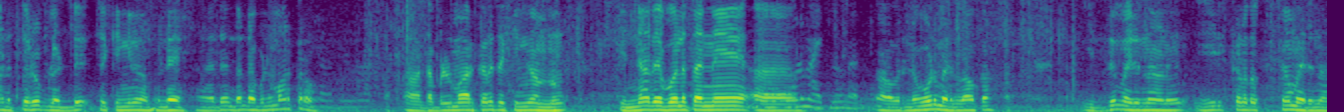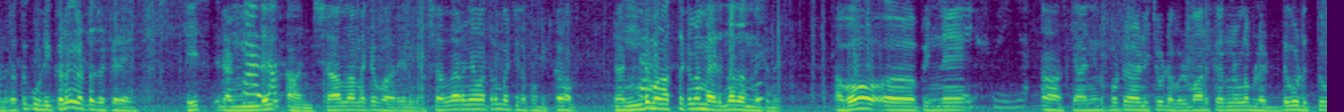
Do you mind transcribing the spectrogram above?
അടുത്തൊരു ബ്ലഡ് ചെക്കിങ്ങിന് തന്നു അല്ലേ അതായത് എന്താ ഡബിൾ മാർക്കറോ ആ ഡബിൾ മാർക്കർ ചെക്കിങ് വന്നു. പിന്നെ അതേപോലെ തന്നെ ആ, ആ ഒരു ലോഡ് മരുന്ന് നോക്കാം. ഇത് മരുന്നാണ് ഈ ഇരിക്കണതൊക്കെ മരുന്നാണ്. ഇതൊക്കെ കുടിക്കണം കേട്ടോ ചക്കരെ. പ്ലീസ് രണ്ട് ആ ഇൻഷാല്ല എന്നൊക്കെ പറയണേ. ഇൻഷാല്ല അറിഞ്ഞാൽ മാത്രം പറ്റില്ല കുടിക്കണം. രണ്ട് മാസത്തേക്കുള്ള മരുന്നാ തന്നിക്കണ് അപ്പോ പിന്നെ ആ സ്കാനിങ് റിപ്പോർട്ട് കാണിച്ചു ഡബിൾ മാർക്കറിനുള്ള ബ്ലഡ് കൊടുത്തു.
